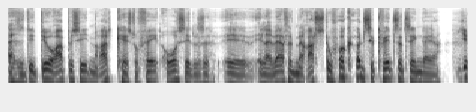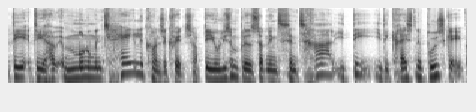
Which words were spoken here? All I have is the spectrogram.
Altså, det, det er jo ret beset en ret katastrofal oversættelse, øh, eller i hvert fald med ret store konsekvenser, tænker jeg. Ja, det, det har monumentale konsekvenser. Det er jo ligesom blevet sådan en central idé i det kristne budskab,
